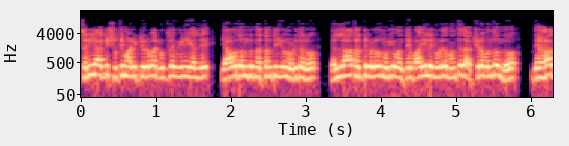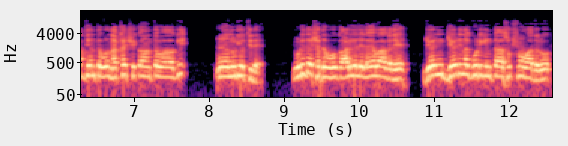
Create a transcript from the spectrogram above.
ಸರಿಯಾಗಿ ಶ್ರುತಿ ಮಾಡಿಟ್ಟಿರುವ ರುದ್ರವೀಣೆಯಲ್ಲಿ ಯಾವುದೊಂದು ತಂತಿಯು ನುಡಿದರೂ ಎಲ್ಲಾ ತಂತೆಗಳು ನುಡಿಯುವಂತೆ ಬಾಯಿಯಲ್ಲಿ ನುಡಿದ ಮಂತ್ರದ ಅಕ್ಷರವೊಂದೊಂದು ದೇಹಾದ್ಯಂತವು ನಖಶಿಕಾಂತವಾಗಿ ನುಡಿಯುತ್ತಿದೆ. ನುಡಿದ ಶಬ್ದವು ಗಾಳಿಯಲ್ಲಿ ಲಯವಾಗದೆ ಜೇಡಿನ ಗೂಡಿಗಿಂತ ಸೂಕ್ಷ್ಮವಾದರೂ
